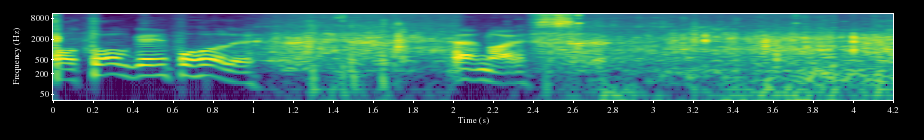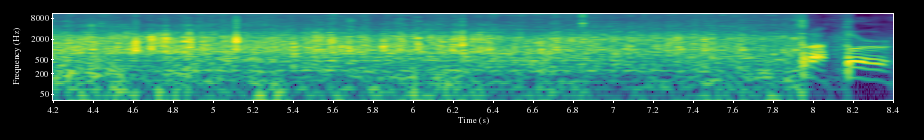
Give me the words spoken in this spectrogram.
Faltou alguém pro rolê. É nós. Trator.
